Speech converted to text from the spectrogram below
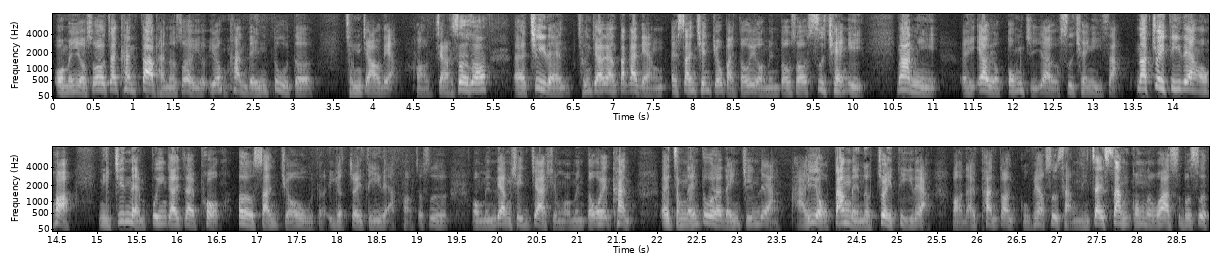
我们有时候在看大盘的时候，有用看年度的成交量哈。假设说，呃，去年成交量大概两诶三千九百多亿，我们都说四千亿，那你诶要有供给要有四千亿以上，那最低量的话。你今年不应该再破二三九五的一个最低量哈，就是我们量性价型，我们都会看，呃，整年度的年均量，还有当年的最低量啊，来判断股票市场你在上攻的话，是不是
